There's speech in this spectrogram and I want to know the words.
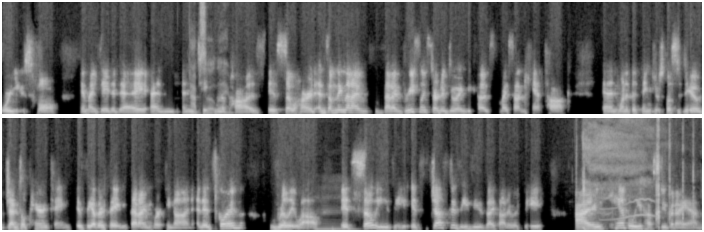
or useful in my day to day and and Absolutely. taking the pause is so hard and something that i've that i've recently started doing because my son can't talk and one of the things you're supposed to do gentle parenting is the other thing that i'm working on and it's going really well mm. it's so easy it's just as easy as i thought it would be i can't believe how stupid i am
